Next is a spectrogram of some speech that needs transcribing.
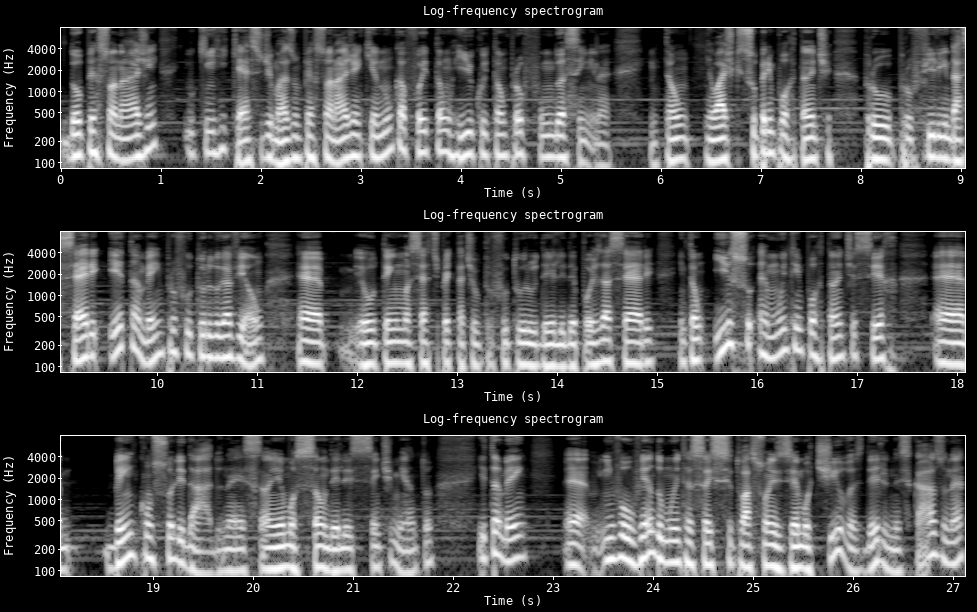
do personagem, o que enriquece demais um personagem que nunca foi tão rico e tão profundo assim, né? Então, eu acho que super importante pro, pro feeling da série e também pro futuro do Gavião. É, eu tenho uma certa expectativa pro futuro dele depois da série série. Então, isso é muito importante ser é, bem consolidado, né? Essa emoção dele, esse sentimento. E também é, envolvendo muito essas situações emotivas dele, nesse caso, né?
